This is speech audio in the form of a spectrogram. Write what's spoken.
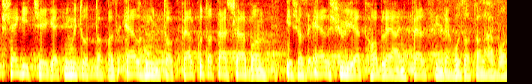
segítséget nyújtottak az elhunytak felkutatásában és az elsüllyedt hableány felszínre hozatalában.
